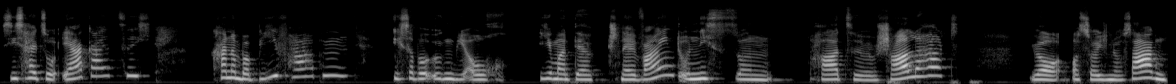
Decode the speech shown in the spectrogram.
sie ist halt so ehrgeizig, kann aber Beef haben, ist aber irgendwie auch jemand, der schnell weint und nicht so eine harte Schale hat. Ja, was soll ich noch sagen?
